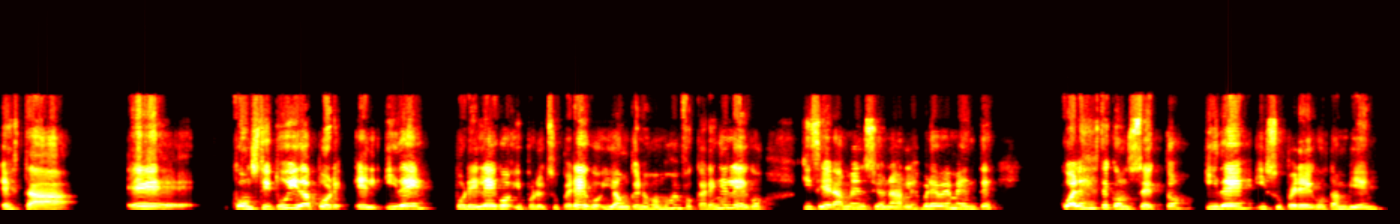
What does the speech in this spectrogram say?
está eh, constituida por el ID, por el ego y por el superego. Y aunque nos vamos a enfocar en el ego, quisiera mencionarles brevemente cuál es este concepto ID y superego también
